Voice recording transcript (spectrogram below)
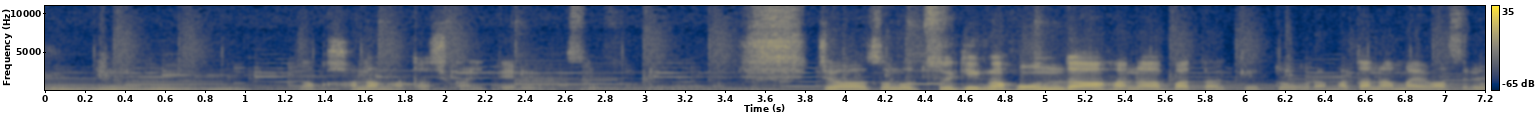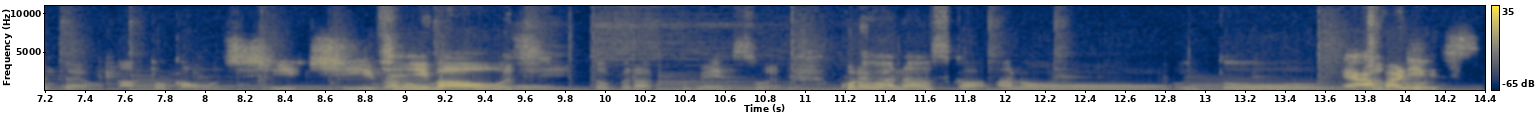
うんうんうんうん、なんか花が確かに出るんですよね。じゃあ、その次が本田花畑と、ほら、また名前忘れたよ。なんとか王子。シシーバー王子とブラックベース。これは何ですか？あのー、うんと、りです。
